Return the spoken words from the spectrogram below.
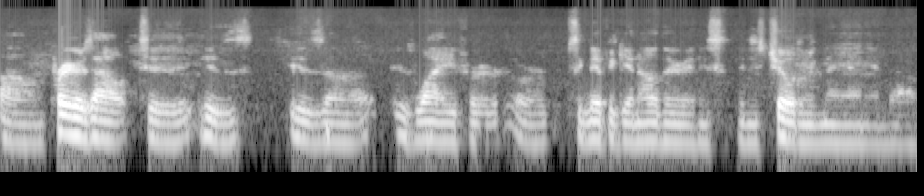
um, prayers out to his his uh, his wife or, or significant other and his and his children, man, and. Um,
